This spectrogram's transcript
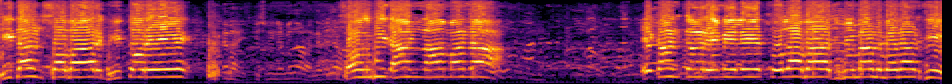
বিধানসভার ভিতরে সংবিধান না মানা। এখানকার এমএলএ তোলাবাজ বিমান ব্যানার্জি,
